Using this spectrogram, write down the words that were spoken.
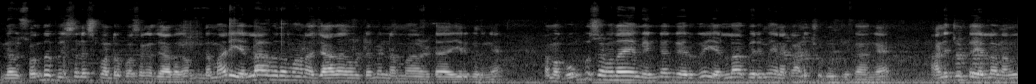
இந்த சொந்த பிஸ்னஸ் பண்ணுற பசங்க ஜாதகம். இந்த மாதிரி எல்லா விதமான ஜாதகங்கள்ட்டுமே நம்மள்கிட்ட இருக்குதுங்க. நம்ம கொங்கு சமுதாயம் எங்கெங்கே இருக்கோ எல்லா பேருமே எனக்கு அனுப்பிச்சி விட்டுருக்காங்க அனுப்பிச்சி விட்ட எல்லா நல்ல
